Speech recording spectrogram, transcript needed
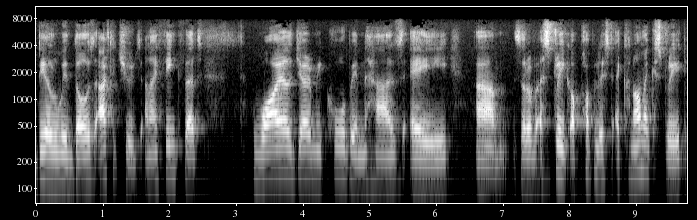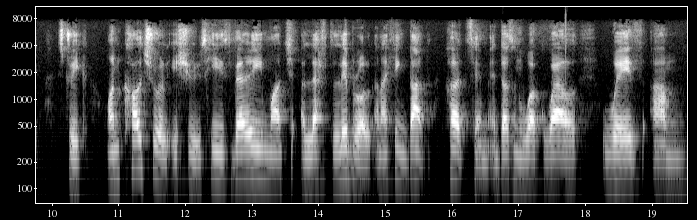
deal with those attitudes. And I think that while Jeremy Corbyn has a um, sort of a streak, a populist economic streak, streak on cultural issues, he's very much a left liberal, and I think that hurts him and doesn't work well with um,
